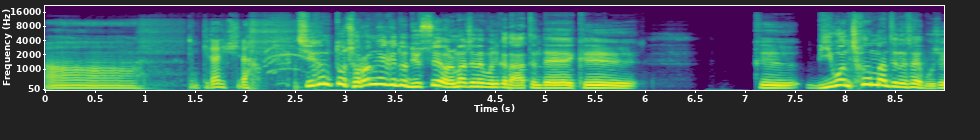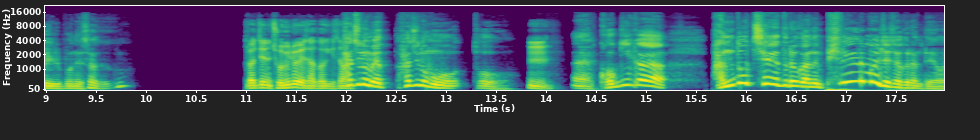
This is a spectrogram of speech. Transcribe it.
어좀 기다립시다. 지금 또 저런 얘기도 뉴스에 얼마 전에 보니까 나왔던데 그, 그, 미원 처음 만든 회사가 뭐죠, 일본 회사 그거? 어제는 조미료 회사 거기서 하지노메, 하지노모토. 음, 예, 거기가 반도체에 들어가는 필름을 제작을 한대요.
